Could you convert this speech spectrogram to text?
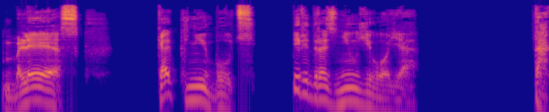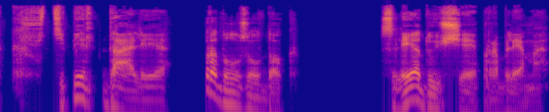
Блеск. Как-нибудь. Передразнил его я. Так, теперь далее, продолжил док. Следующая проблема.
